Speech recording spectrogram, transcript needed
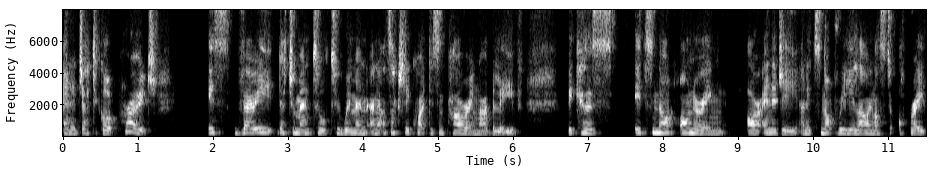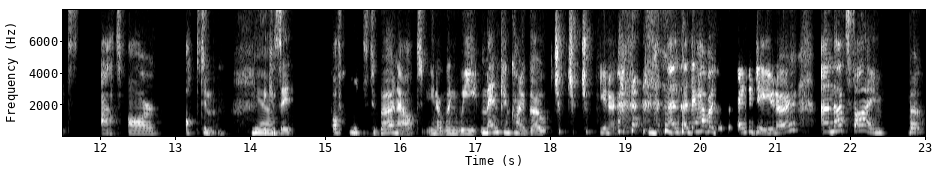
energetical approach is very detrimental to women and it's actually quite disempowering i believe because it's not honoring our energy and it's not really allowing us to operate at our optimum. Yeah. because it often leads to burnout you know when we men can kind of go chup, chup, chup, you know and, and they have a energy you know and that's fine. But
